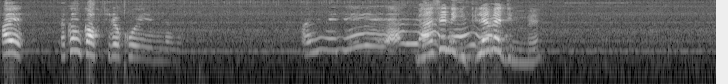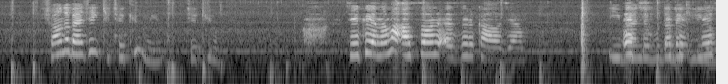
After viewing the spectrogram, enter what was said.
Hayır. Sakın kapsüle koyayım. Anneciğim. Ben seni iplemedim mi? Şu anda ben seni ki- çekiyor muyum? Çekiyorum. Çıkıyorsun ama az sonra özür kalacağım. İyi ben de burada bekliyorum.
